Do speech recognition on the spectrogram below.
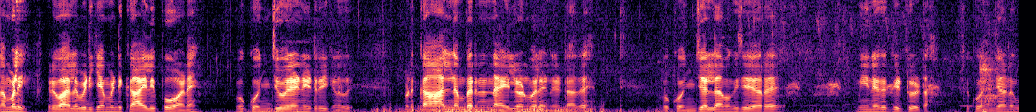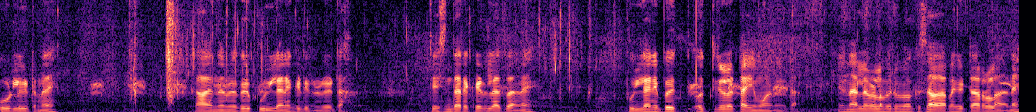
നമ്മളേ ഒരു വല പിടിക്കാൻ വേണ്ടി കായലിൽ പോവാണേ. അപ്പോൾ കൊഞ്ചു വലയാണ് ഇട്ടിരിക്കുന്നത് നമ്മുടെ കാൽ നമ്പറിന് നൈലോൺ വലയാണ് കേട്ടോ അതെ. അപ്പോൾ കൊഞ്ചല്ല നമുക്ക് ചേറെ മീനൊക്കെ കിട്ടും കേട്ടോ. പക്ഷെ കൊഞ്ചാണ് കൂടുതൽ കിട്ടണേ. ആദ്യം നമുക്ക് ഒരു പുല്ലാനൊക്കെ കിട്ടിയിട്ടുണ്ട് കേട്ടോ. അത്യാവശ്യം തിരക്കേടില്ലാത്തതാണേ. പുല്ലാനിപ്പോൾ ഒത്തിരിയുള്ള ടൈമാണ് കേട്ടോ. നല്ലവെള്ളം നല്ല വെള്ളം വരുമ്പോൾ നമുക്ക് സാധാരണ കിട്ടാറുള്ളതാണേ.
